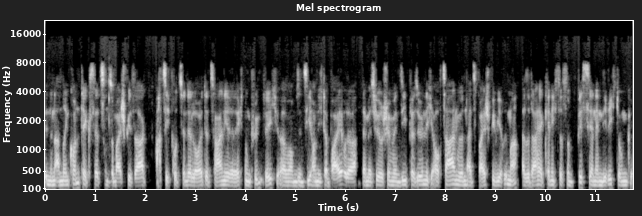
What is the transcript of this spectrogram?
einen anderen Kontext setzt und zum Beispiel sagt, 80 Prozent der Leute zahlen ihre Rechnung pünktlich, äh, warum sind Sie auch nicht dabei? Oder ähm, es wäre schön, wenn Sie persönlich auch zahlen würden als Beispiel, wie auch immer. Also daher kenne ich das so ein bisschen in die Richtung, äh,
